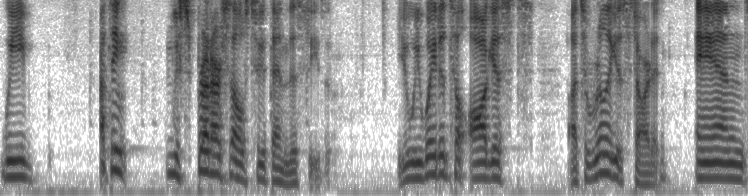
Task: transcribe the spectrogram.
we, I think we spread ourselves too thin this season. We waited till August uh, to really get started, and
